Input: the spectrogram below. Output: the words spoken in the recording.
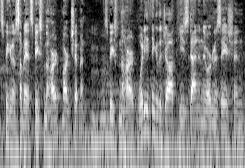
Speaking of somebody that speaks from the heart, Mark Chipman Mm-hmm. speaks from the heart. What do you think of the job he's done in the organization,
